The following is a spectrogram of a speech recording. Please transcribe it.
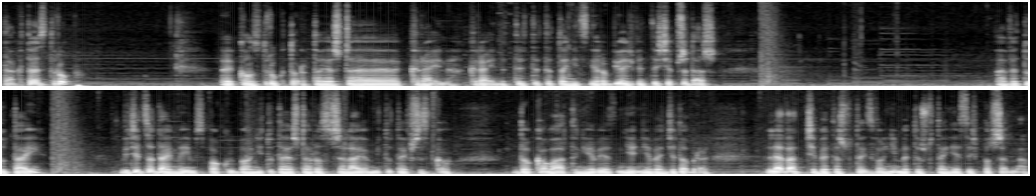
Tak, to jest trup. E, konstruktor, to jeszcze Crane. Crane, ty, ty tutaj nic nie robiłeś, więc ty się przydasz. A wy tutaj? Wiecie co, dajmy im spokój, bo oni tutaj jeszcze rozstrzelają mi tutaj wszystko dookoła, to nie, nie, nie będzie dobre. Lewa, ciebie też tutaj zwolnimy, ty już tutaj nie jesteś potrzebna.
